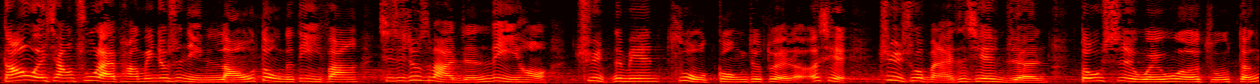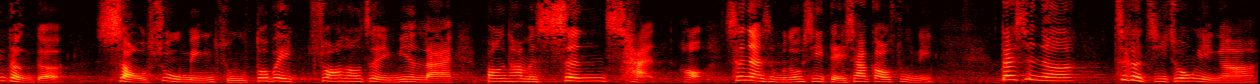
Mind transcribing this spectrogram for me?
然后围墙出来旁边就是你劳动的地方，其实就是把人力哈、去那边做工就对了。而且据说本来这些人都是维吾尔族等等的。少数民族都被抓到这里面来帮他们生产，好、生产什么东西？等一下告诉你。但是呢，这个集中营啊，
